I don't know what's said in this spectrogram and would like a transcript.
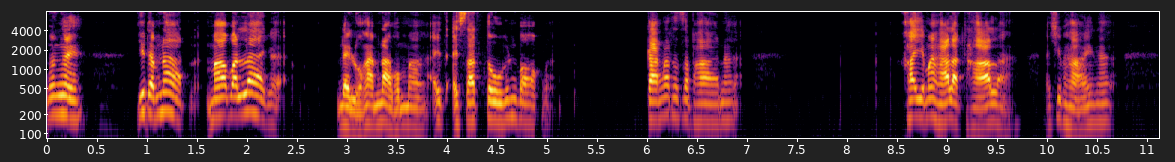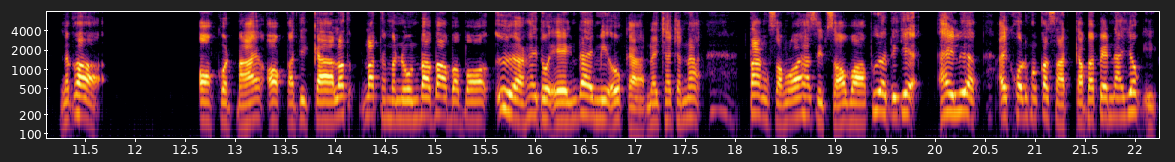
ว่าไงยึดอำนาจมาวันแรกอะ ในหลวงให้อำนาจผมมา ไอ้ไอ้สัตตูมันบอกนะกลางรัฐสภานะฮะใครจะมาหาหลักฐานล่ะอาชีพหายนะ แล้วก็ออกกฎหมายออกกติการัฐรัฐธรรมนูญบ้าๆบอๆเอื้อให้ตัวเองได้มีโอกาสในชัยชนะ ตั้ง 250 สว เพื่อที่จะให้เลือกไอ้คนของกษัตริย์กลับมาเป็นนายกอีก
